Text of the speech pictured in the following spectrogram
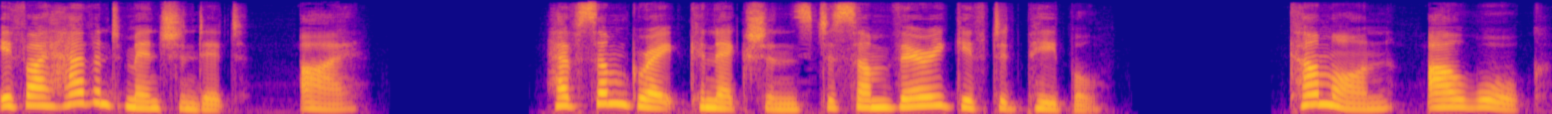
If I haven't mentioned it, I have some great connections to some very gifted people. Come on, I'll walk.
